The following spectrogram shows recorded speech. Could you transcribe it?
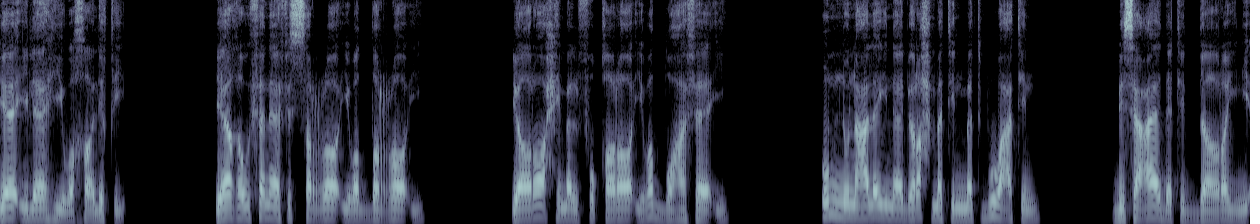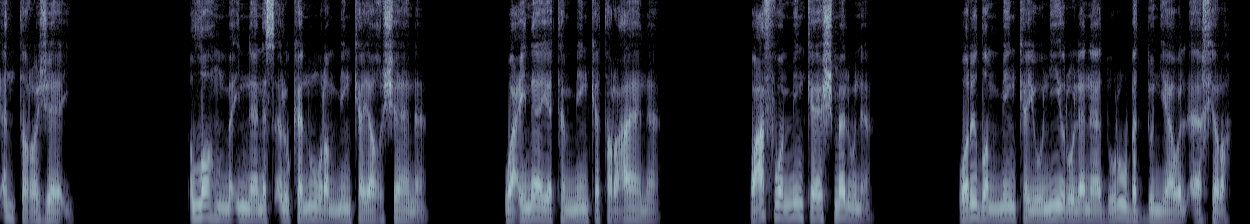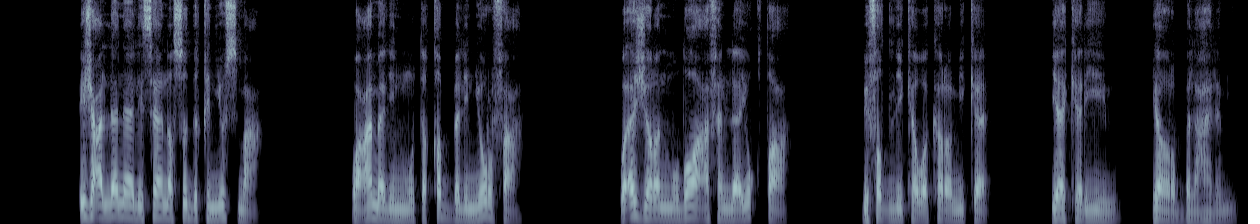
يا إلهي وخالقي يا غوثنا في السراء والضراء يا راحم الفقراء والضعفاء أمن علينا برحمة متبوعة بسعادة الدارين أنت رجائي. اللهم إنا نسألك نورا منك يغشانا وعناية منك ترعانا. وعفوا منك يشملنا ورضا منك ينير لنا دروب الدنيا والآخرة. اجعل لنا لسان صدق يسمع وعمل متقبل يرفع وأجرا مضاعفا لا يقطع. بفضلك وكرمك يا كريم يا رب العالمين.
